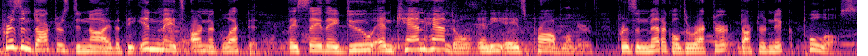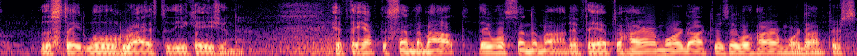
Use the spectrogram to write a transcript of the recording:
Prison doctors deny that the inmates are neglected. They say they do and can handle any AIDS problem. Prison medical director Dr. Nick Poulos. The state will rise to the occasion. If they have to send them out, they will send them out. If they have to hire more doctors, they will hire more doctors.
